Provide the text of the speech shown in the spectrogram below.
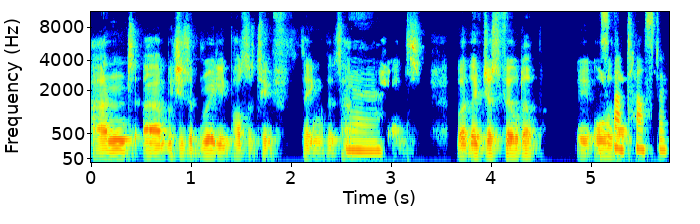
and uh, which is a really positive thing that's happened yeah. sheds. But they've just filled up all it's fantastic.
